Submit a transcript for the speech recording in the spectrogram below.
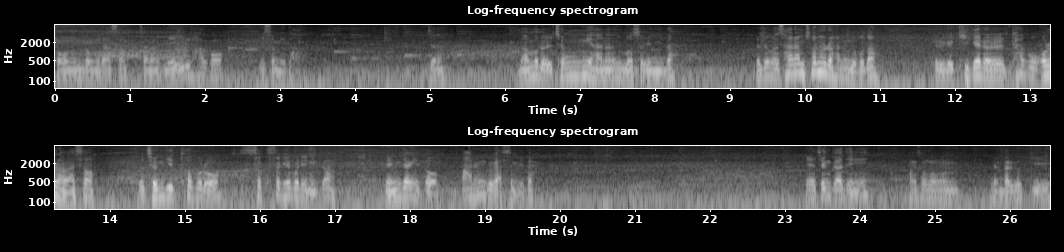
좋은 운동이라서 저는 매일 하고 있습니다. 자, 나무를 정리하는 모습입니다. 요즘은 사람 손으로 하는 것보다 이렇게 기계를 타고 올라가서 또 전기 톱으로 석석 해버리니까 굉장히 또 빠른 것 같습니다. 예, 지금까지 황성공은 맨발 걷기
